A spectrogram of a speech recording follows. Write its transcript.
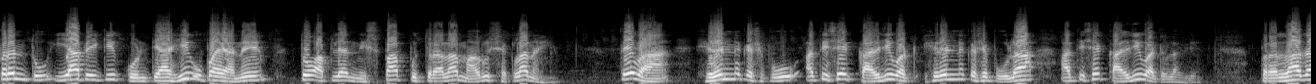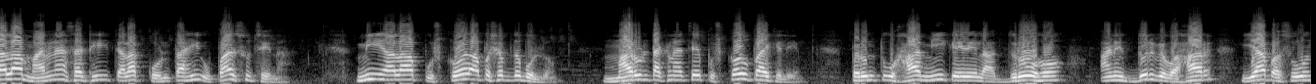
परंतु यापैकी कोणत्याही उपायाने तो आपल्या निष्पाप पुत्राला मारू शकला नाही. तेव्हा हिरण्यकशपू अतिशय काळजी वाट हिरण्यकशपूला अतिशय काळजी वाटू लागली. प्रल्हादाला मारण्यासाठी त्याला कोणताही उपाय सुचेना. मी याला पुष्कळ अपशब्द बोललो. मारून टाकण्याचे पुष्कळ उपाय केले परंतु हा मी केलेला द्रोह आणि दुर्व्यवहार यापासून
